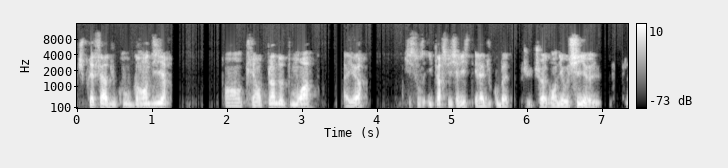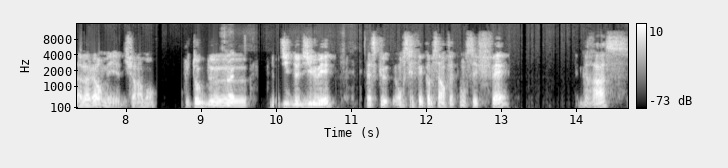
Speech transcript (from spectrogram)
je préfère du coup grandir en créant plein d'autres mois ailleurs qui sont hyper spécialistes. Et là, du coup, bah, tu, tu as grandi aussi euh, la valeur, mais différemment, plutôt que de, de, diluer. Parce que on s'est fait comme ça, en fait. On s'est fait grâce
